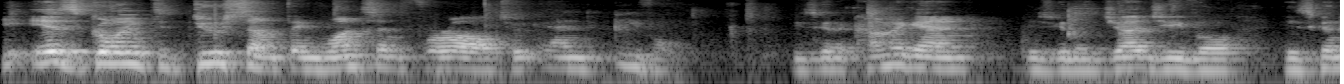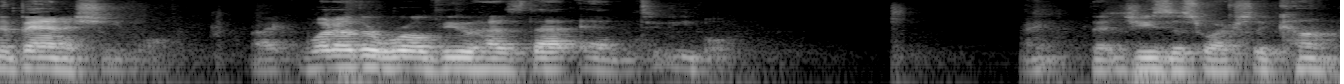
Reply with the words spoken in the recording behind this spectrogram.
He is going to do something once and for all to end evil. He's going to come again. He's going to judge evil. He's going to banish evil, right? What other worldview has that end to evil? Right? That Jesus will actually come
